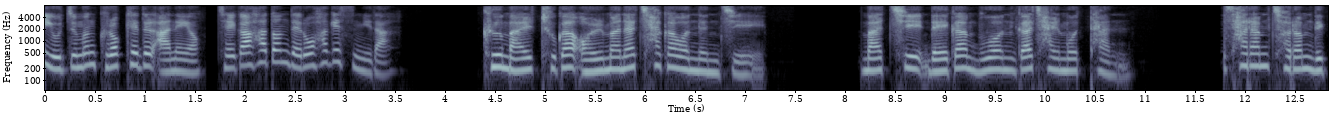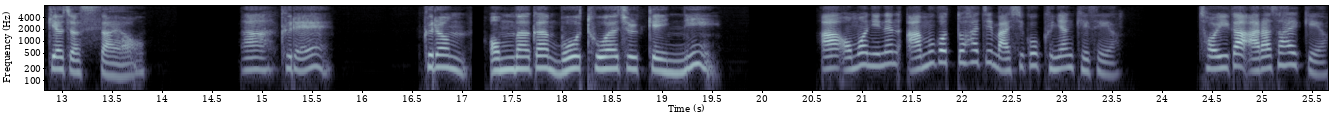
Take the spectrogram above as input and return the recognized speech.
요즘은 그렇게들 안 해요. 제가 하던 대로 하겠습니다. 그 말투가 얼마나 차가웠는지. 마치 내가 무언가 잘못한 사람처럼 느껴졌어요. 아, 그래. 그럼 엄마가 뭐 도와줄 게 있니? 아, 어머니는 아무것도 하지 마시고 그냥 계세요. 저희가 알아서 할게요.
